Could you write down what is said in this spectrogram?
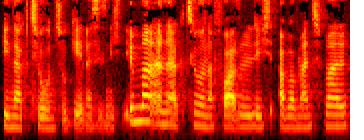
in Aktion zu gehen. Es ist nicht immer eine Aktion erforderlich, aber manchmal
